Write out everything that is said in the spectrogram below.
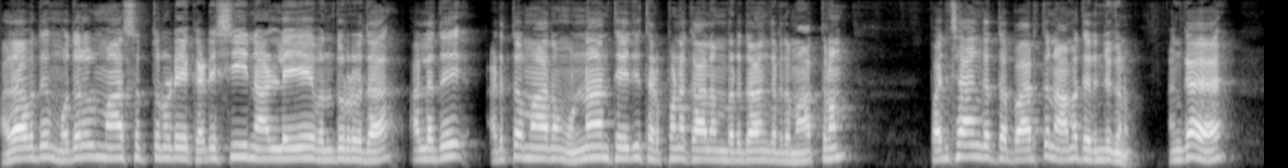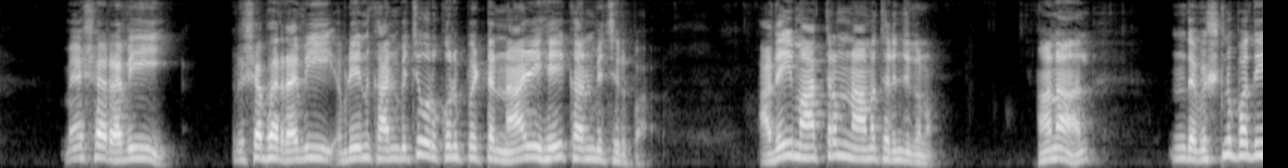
அதாவது முதல் மாதத்தினுடைய கடைசி நாள்லேயே வந்துடுறதா? அல்லது அடுத்த மாதம் ஒன்றாம் தேதி தர்ப்பண காலம் வருதாங்கிறத மாத்திரம் பஞ்சாங்கத்தை பார்த்து நாம் தெரிஞ்சுக்கணும். அங்கே மேஷ ரவி ரிஷப ரவி அப்படின்னு காண்பித்து ஒரு குறிப்பிட்ட நாழிகை காண்பிச்சிருப்பா. அதை மாத்திரம் நாம் தெரிஞ்சுக்கணும். ஆனால் இந்த விஷ்ணுபதி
